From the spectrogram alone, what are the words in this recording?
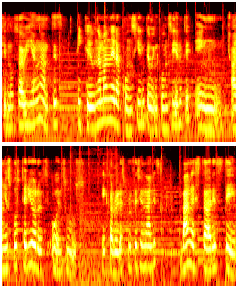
que no sabían antes y que de una manera consciente o inconsciente en años posteriores o en sus eh, carreras profesionales van a estar este,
